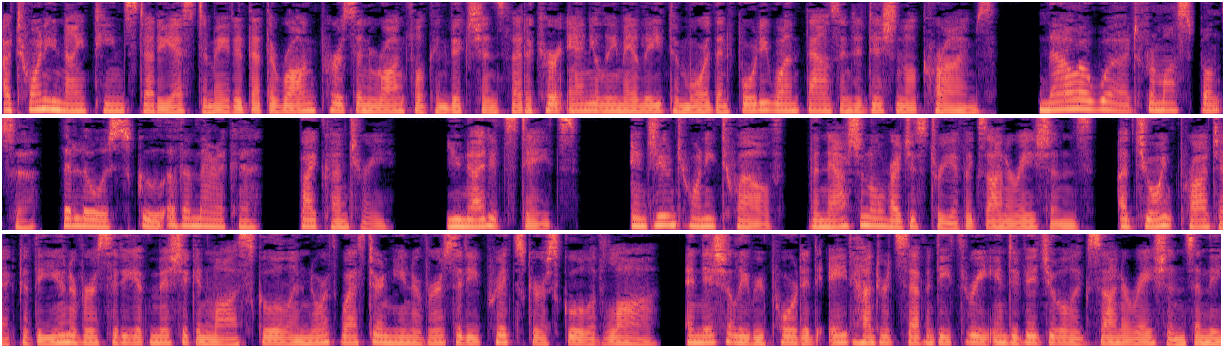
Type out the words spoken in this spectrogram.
A 2019 study estimated that the wrong person wrongful convictions that occur annually may lead to more than 41,000 additional crimes. Now a word from our sponsor, the Law School of America. By country United States. In June 2012, the National Registry of Exonerations, a joint project of the University of Michigan Law School and Northwestern University Pritzker School of Law, initially reported 873 individual exonerations in the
